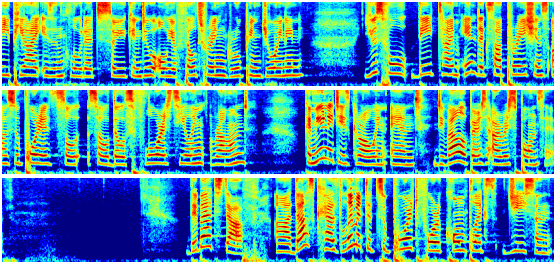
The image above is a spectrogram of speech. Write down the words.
API is included, so you can do all your filtering, grouping, joining. Useful datetime index operations are supported, so, so those floor ceiling round community is growing and developers are responsive. The bad stuff. Uh, Dask has limited support for complex JSON,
